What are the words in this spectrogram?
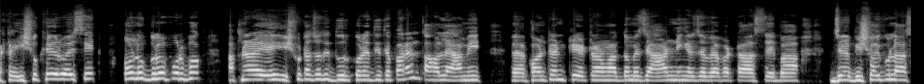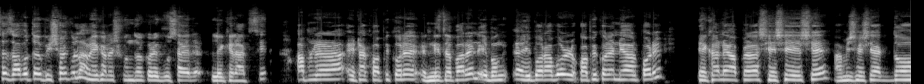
একটা ইস্যু খেয়ে রয়েছি। অনুগ্রহপূর্বক আপনারা এই ইস্যুটা যদি দূর করে দিতে পারেন, তাহলে আমি কন্টেন্ট ক্রিয়েটরের মাধ্যমে যে আর্নিং এর যে ব্যাপারটা আছে বা যে বিষয়গুলো আছে যাবতীয় বিষয়গুলো আমি এখানে সুন্দর করে গুছায় লিখে রাখছি। আপনারা এটা কপি করে নিতে পারেন এবং এই বরাবর কপি করে নেওয়ার পরে এখানে আপনারা শেষে এসে, আমি শেষে একদম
